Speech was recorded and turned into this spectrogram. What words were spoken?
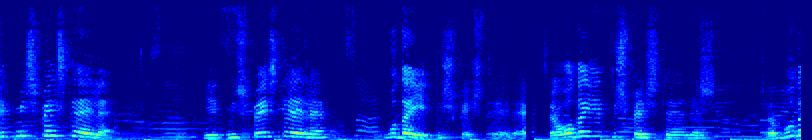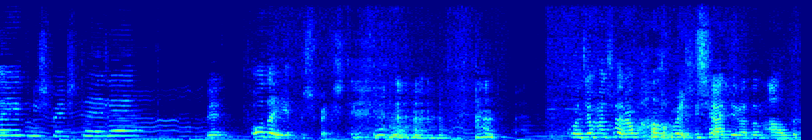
75 TL. 75 TL. Bu da 75 TL. Ve o da 75 TL. Ve bu da 75 TL. Ve o da 75 TL. Kocama çorap aldım 5'er liradan aldık.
